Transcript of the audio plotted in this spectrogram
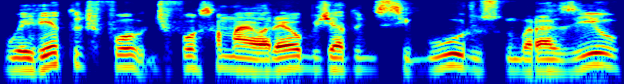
o evento de, for, de, força maior é objeto de seguros no Brasil,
